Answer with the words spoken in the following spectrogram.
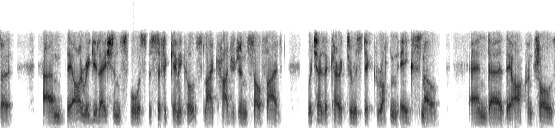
so. Um, there are regulations for specific chemicals like hydrogen sulfide, which has a characteristic rotten egg smell. And uh, there are controls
